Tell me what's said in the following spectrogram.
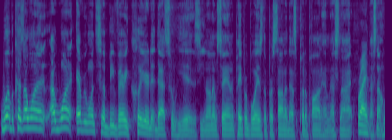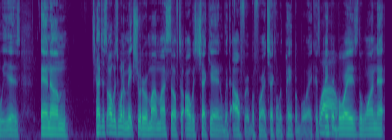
Well, because I want I want everyone to be very clear that that's who he is. You know what I'm saying? Paper Boi is the persona that's put upon him. That's not right. That's not who he is. And um, I just always want to make sure to remind myself to always check in with Alfred before I check in with Paper Boi, because Wow. Paper Boi is the one that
